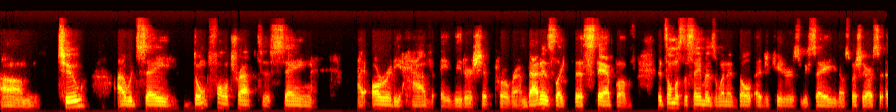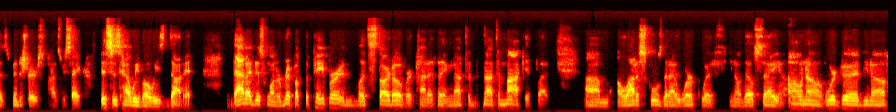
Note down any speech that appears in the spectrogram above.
Um, two i would say don't fall trap to saying I already have a leadership program. That is like the stamp of it's almost the same as when adult educators we say, you know, especially our as administrators sometimes we say, this is how we've always done it. That I just want to rip up the paper and let's start over kind of thing, not to not to mock it, but um, a lot of schools that I work with, you know, they'll say, "Oh no, we're good. You know,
